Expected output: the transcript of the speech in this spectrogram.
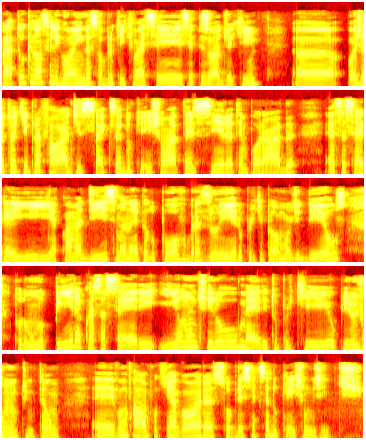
Pra tu que não se ligou ainda sobre o que, que vai ser esse episódio aqui, uh, hoje eu tô aqui para falar de Sex Education, a terceira temporada. Essa série aí aclamadíssima, né, pelo povo brasileiro, porque pelo amor de Deus, todo mundo pira com essa série e eu não tiro o mérito, porque eu piro junto. Então, é, vamos falar um pouquinho agora sobre Sex Education, gente.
